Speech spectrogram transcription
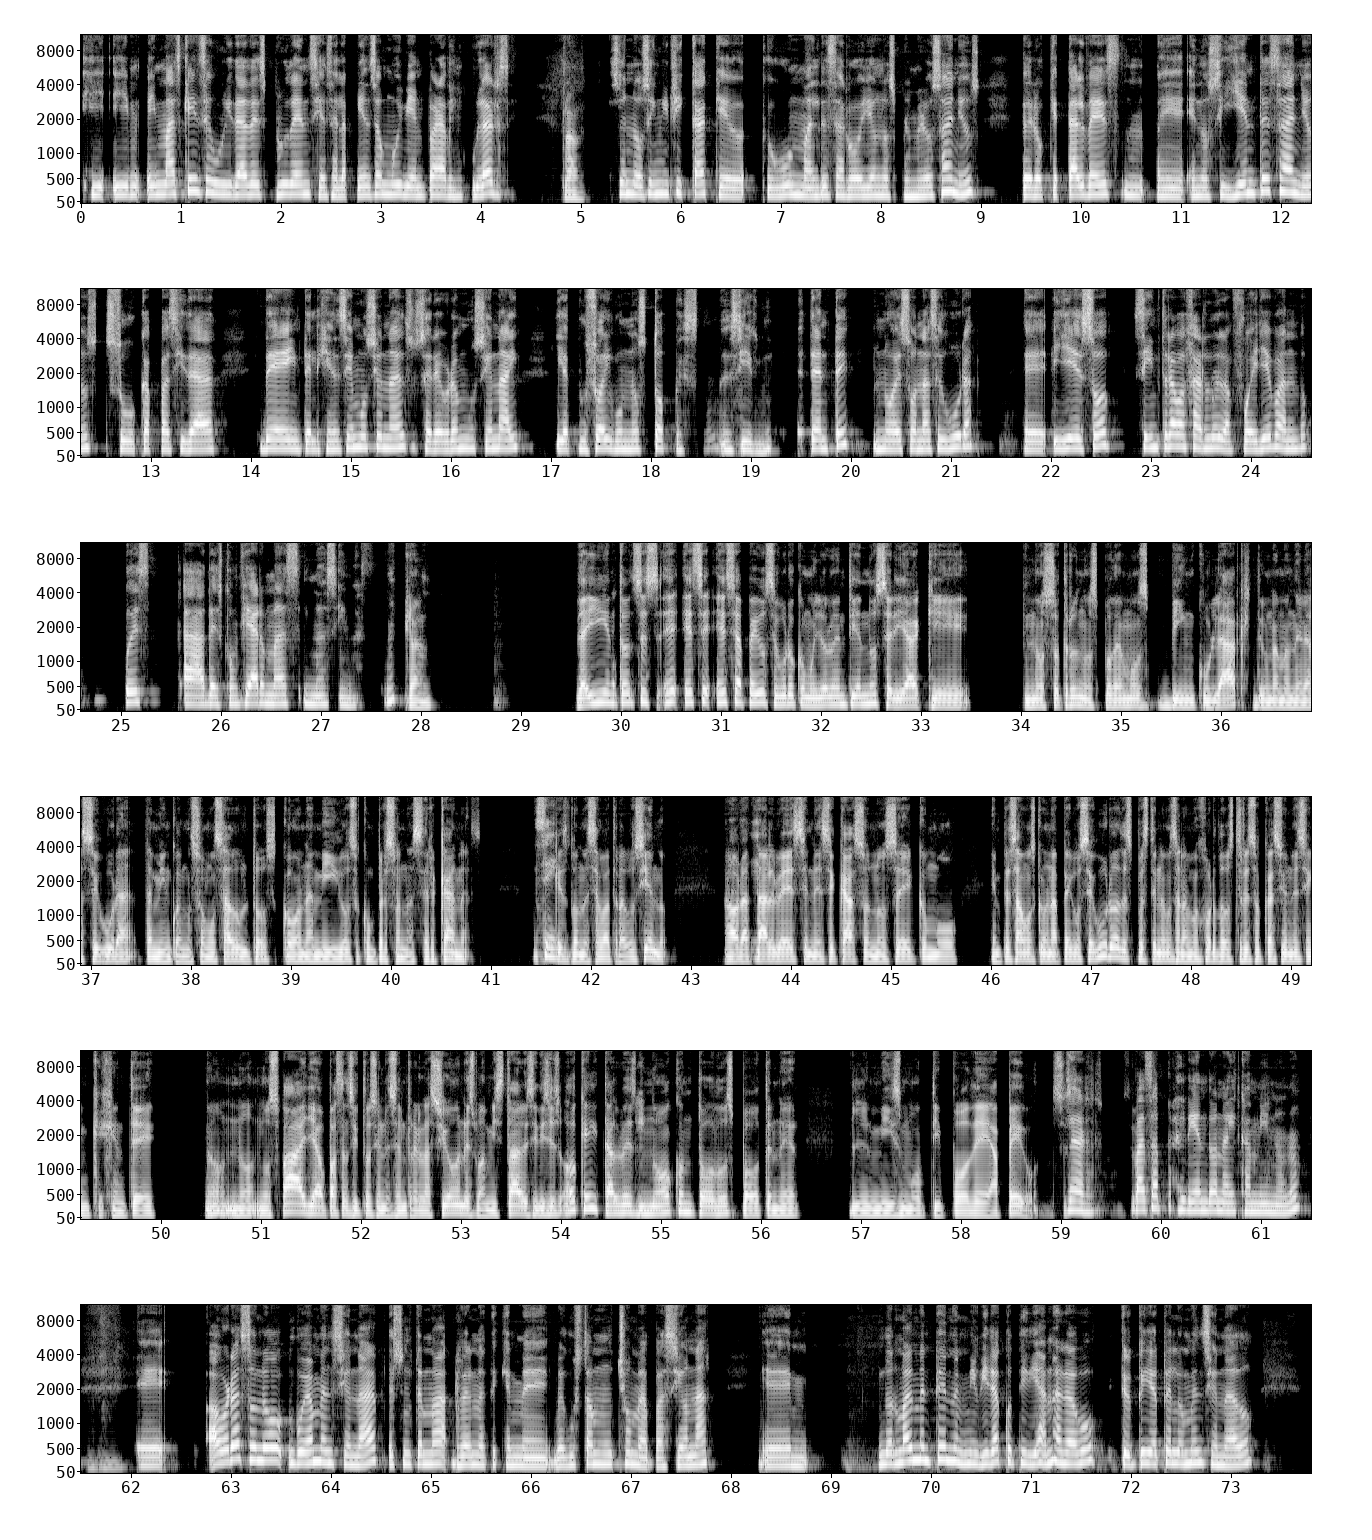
y, más que inseguridad es prudencia, se la piensa muy bien para vincularse. Claro. Eso no significa que, hubo un mal desarrollo en los primeros años, pero que tal vez mm, eh, en los siguientes años su capacidad de inteligencia emocional, su cerebro emocional, le puso algunos topes. Es decir, detente, no es zona segura. Eh, y eso, sin trabajarlo, la fue llevando pues a desconfiar más y más y más. Claro. De ahí entonces, e, ese, ese apego seguro, como yo lo entiendo, sería que nosotros nos podemos vincular de una manera segura también cuando somos adultos con amigos o con personas cercanas, sí. que es donde se va traduciendo. Ahora, tal vez en ese caso, no sé, como empezamos con un apego seguro, después tenemos a lo mejor dos, tres ocasiones en que gente ¿no? No, nos falla o pasan situaciones en relaciones o amistades y dices, ok, tal vez no con todos puedo tener el mismo tipo de apego. claro, vas aprendiendo en el camino, ¿no? Eh, ahora solo voy a mencionar, es un tema realmente que me, me gusta mucho, me apasiona. Eh, normalmente en mi vida cotidiana, Gabo, creo que ya te lo he mencionado,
